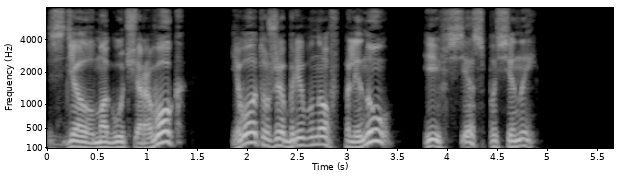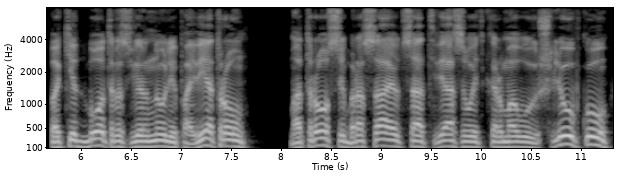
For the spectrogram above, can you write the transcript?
Сделал могучий рывок, и вот уже бревно в плену, и все спасены. Пакетбот развернули по ветру, матросы бросаются отвязывать кормовую шлюпку,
